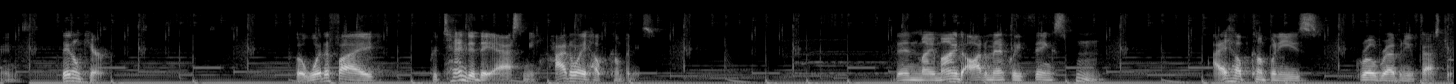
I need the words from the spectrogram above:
Right? They don't care. But what if I pretended they asked me, how do I help companies? Then my mind automatically thinks, hmm, I help companies grow revenue faster.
